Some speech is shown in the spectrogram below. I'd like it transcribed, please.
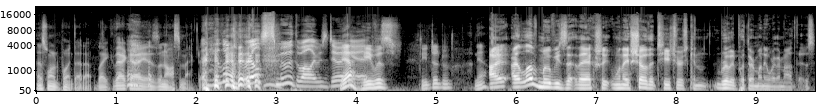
I just wanted to point that out. Like that guy is an awesome actor. He looked real smooth while he was doing yeah, it. Yeah, he was. He did. Yeah. I, I love movies that they actually when they show that teachers can really put their money where their mouth is.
